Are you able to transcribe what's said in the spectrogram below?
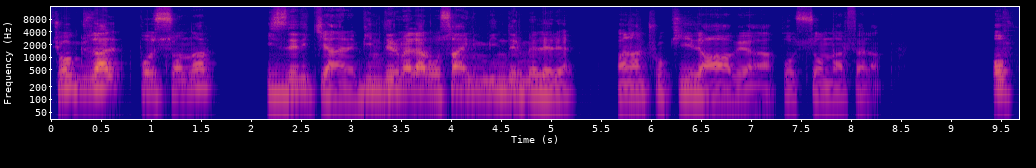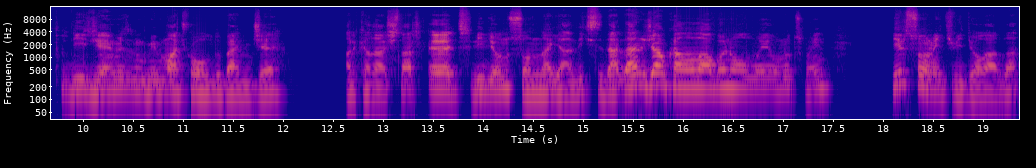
çok güzel pozisyonlar izledik yani. Bindirmeler, Osayi'nin bindirmeleri falan çok iyiydi abi ya. Pozisyonlar falan. Of diyeceğimiz bir maç oldu bence. Arkadaşlar. Evet videonun sonuna geldik. Sizlerden ricam kanala abone olmayı unutmayın. Bir sonraki videolarda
